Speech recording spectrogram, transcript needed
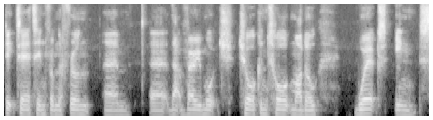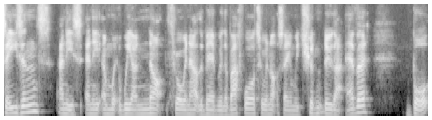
dictating from the front, um, uh, that very much chalk and talk model works in seasons and he's and, he, and we are not throwing out the baby with the bathwater. We're not saying we shouldn't do that ever, but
